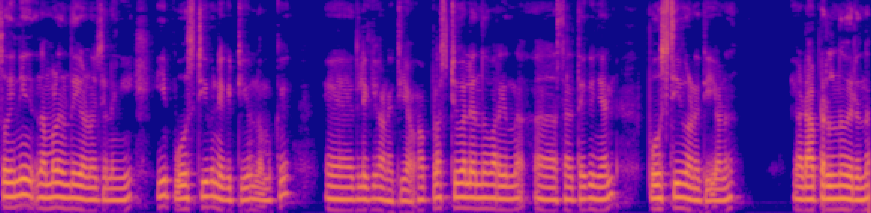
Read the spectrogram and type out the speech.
സോ ഇനി നമ്മൾ എന്ത് ചെയ്യണമെന്ന് വെച്ചിട്ടുണ്ടെങ്കിൽ ഈ പോസിറ്റീവ് നെഗറ്റീവ് നമുക്ക് ഇതിലേക്ക് കണക്ട് ചെയ്യാം. ആ പ്ലസ് ട്വൽവ് എന്ന് പറയുന്ന സ്ഥലത്തേക്ക് ഞാൻ പോസിറ്റീവ് കണക്ട് ചെയ്യുകയാണ് ഈ അഡാപ്റ്ററിൽ നിന്ന് വരുന്ന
